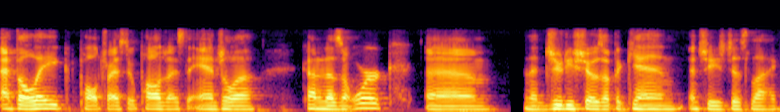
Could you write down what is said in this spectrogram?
at the lake. Paul tries to apologize to Angela, kind of doesn't work. Um, and then Judy shows up again, and she's just like,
